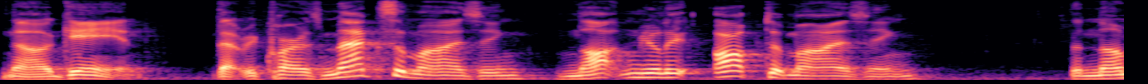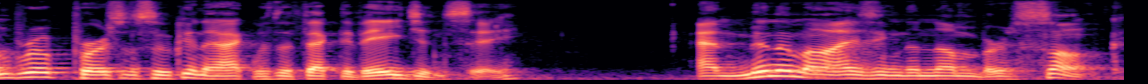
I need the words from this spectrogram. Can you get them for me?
Now, again, that requires maximizing, not merely optimizing, the number of persons who can act with effective agency and minimizing the number sunk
